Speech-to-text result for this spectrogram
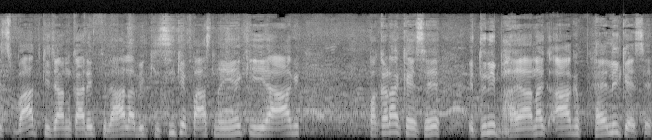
इस बात की जानकारी फ़िलहाल अभी किसी के पास नहीं है कि यह आग पकड़ा कैसे इतनी भयानक आग फैली कैसे?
